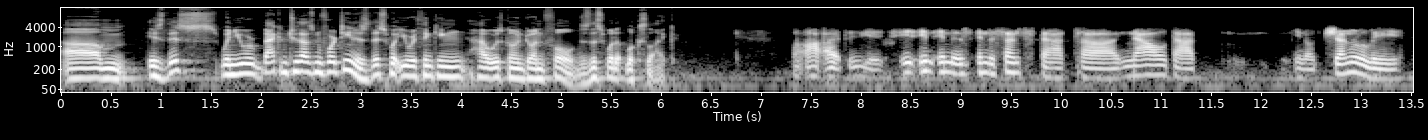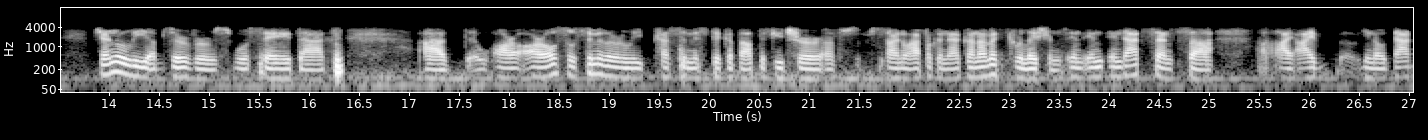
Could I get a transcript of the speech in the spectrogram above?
Um, is this, when you were back in 2014, is this what you were thinking how it was going to unfold? Is this what it looks like? Uh, in, in, the, in the sense that uh, now that, you know, generally, generally observers will say that uh, are are also similarly pessimistic about the future of Sino-African economic relations. In in, in that sense, uh, I, I you know that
